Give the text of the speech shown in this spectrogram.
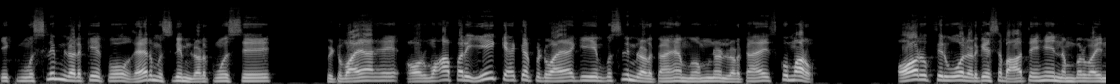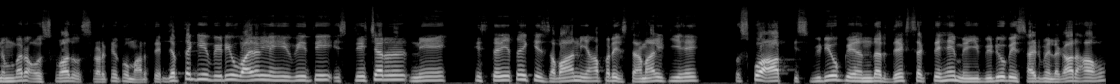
एक मुस्लिम लड़के को गैर मुस्लिम लड़कों से पिटवाया है और वहाँ पर ये कहकर पिटवाया कि ये मुस्लिम लड़का है, मोहम्मद लड़का है, इसको मारो। और फिर वो लड़के सब आते हैं नंबर बाई नंबर और उसके बाद उस लड़के को मारते हैं। जब तक ये वीडियो वायरल नहीं हुई थी इस टीचर ने किस तरीके की जबान यहाँ पर इस्तेमाल की है उसको आप इस वीडियो के अंदर देख सकते हैं। मैं ये वीडियो भी साइड में लगा रहा हूँ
